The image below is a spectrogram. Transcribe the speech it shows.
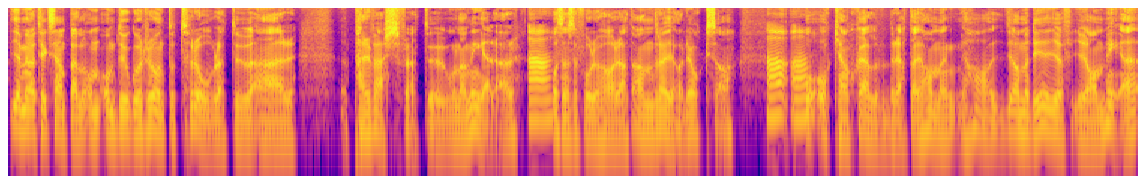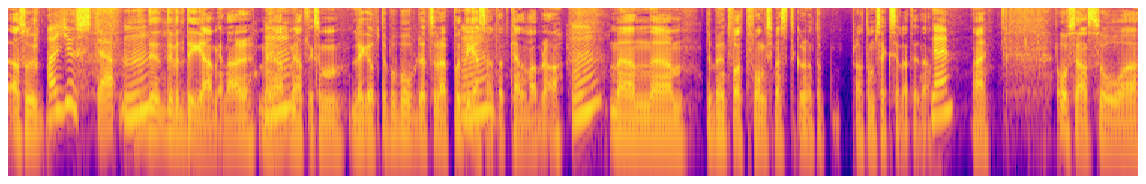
Jag menar till exempel om, om du går runt och tror att du är pervers för att du onanerar Ja. och sen så får du höra att andra gör det också. Ja, ja. Och, och kan själv berätta, ja men, jaha, ja, men det gör jag med. Alltså, ja, just det. Mm. det. Det är väl det jag menar med, Mm. med att liksom lägga upp det på bordet. Sådär. På det Mm. sättet kan det vara bra. Mm. Men eh, det behöver inte vara tvångsmässigt att gå runt och prata om sex hela tiden. Nej. Nej. Och sen så eh,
